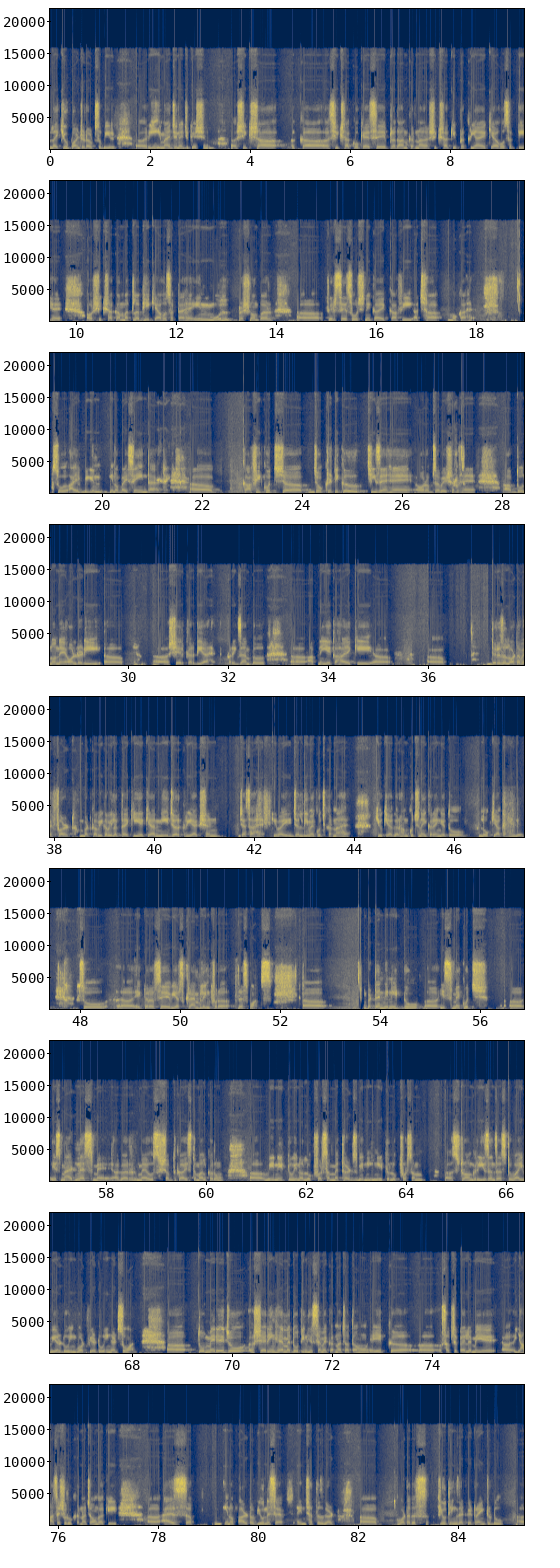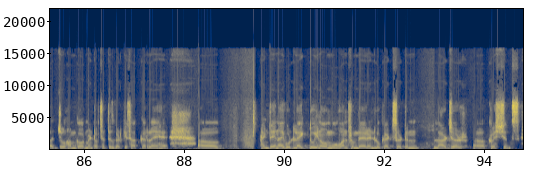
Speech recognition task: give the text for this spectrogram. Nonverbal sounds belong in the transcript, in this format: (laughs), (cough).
like you pointed out Subir reimagine education शिक्षा का शिक्षा को कैसे प्रदान करना शिक्षा की प्रक्रियाएँ क्या हो सकती है और शिक्षा का मतलब ही क्या हो सकता है इन मूल प्रश्नों पर uh, फिर से सोचने का एक काफ़ी अच्छा मौका है। So I begin you know by saying that काफ़ी कुछ जो क्रिटिकल चीज़ें हैं और ऑब्जर्वेशन हैं, आप दोनों ने ऑलरेडी शेयर कर दिया है। फॉर एग्ज़ाम्पल आपने ये कहा है कि there is a lot of effort but कभी कभी लगता है कि ये क्या नी जर्क रिएक्शन जैसा है कि भाई जल्दी में कुछ करना है क्योंकि अगर हम कुछ नहीं करेंगे तो लोग क्या कहेंगे? सो so, uh, एक तरफ़ से we are scrambling for a response but then we need to इसमें कुछ uh, इस मैडनेस में अगर मैं उस शब्द का इस्तेमाल करूँ we need to you know look for some methods we need to look for some strong reasons as to why we are doing what we are doing and so on तो मेरे जो शेयरिंग है मैं दो तीन हिस्से में करना चाहता हूँ। एक uh, सबसे पहले मैं ये uh, यहाँ से शुरू करना चाहूँगा कि as you know part of UNICEF in Chhattisgarh, uh, what are the few things that we're trying to do uh, जो हम गवर्नमेंट ऑफ़ छत्तीसगढ़ के साथ कर रहे हैं। Uh, and then i would like to you know move on from there and look at certain larger uh, questions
